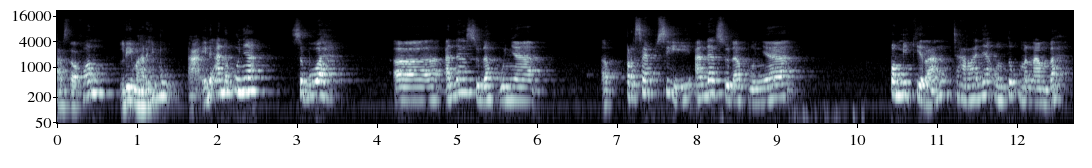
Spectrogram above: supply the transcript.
harus telepon 5000. Nah, ini Anda punya sebuah uh, Anda sudah punya uh, persepsi, Anda sudah punya pemikiran caranya untuk menambah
